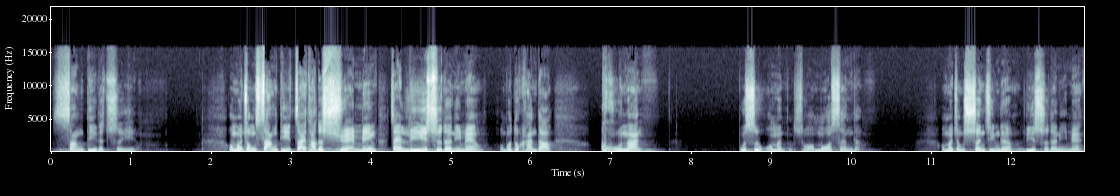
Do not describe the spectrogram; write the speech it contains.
上帝的旨意。我们从上帝在他的选民在历史的里面，我们都看到苦难不是我们所陌生的。我们从圣经的历史的里面，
